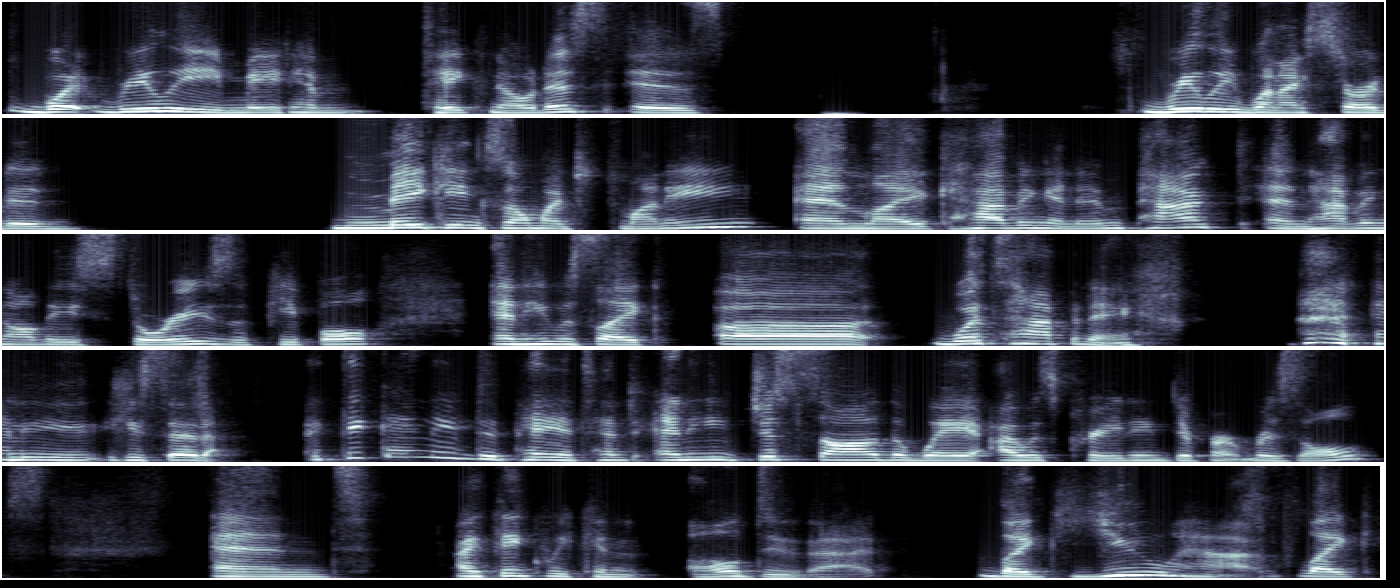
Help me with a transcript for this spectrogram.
what really made him take notice is really when I started making so much money and like having an impact and having all these stories of people and he was like uh what's happening? And he he said i think i need to pay attention and he just saw the way i was creating different results. And i think we can all do that. Like you have like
